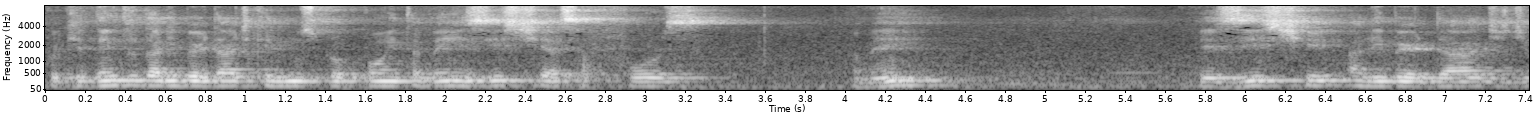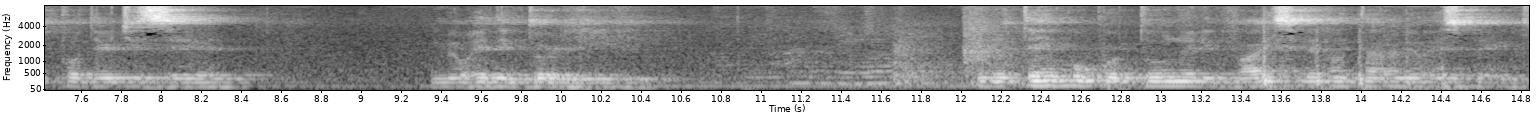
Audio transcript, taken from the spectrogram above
porque dentro da liberdade que Ele nos propõe também existe essa força. Amém? Existe a liberdade de poder dizer: O meu redentor vive que no tempo oportuno Ele vai se levantar a meu respeito.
